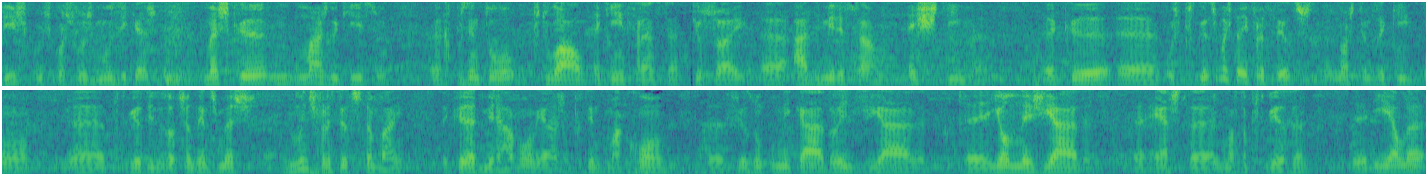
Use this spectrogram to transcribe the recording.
discos, com as suas músicas, mas que, mais do que isso, uh, representou Portugal aqui em França, que eu sei, uh, a admiração, a estima que os portugueses, mas também franceses, nós temos aqui com portugueses e dos outros descendentes, mas muitos franceses também, que admiravam. Aliás, o presidente Macron fez um comunicado a elogiar e homenagear esta nossa portuguesa e ela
